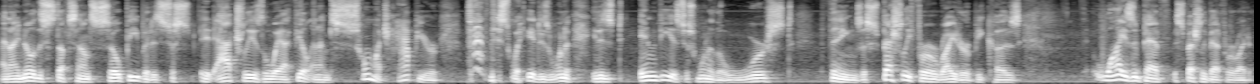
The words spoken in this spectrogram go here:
And I know this stuff sounds soapy, but it's just, it actually is the way I feel. And I'm so much happier this way. It is one of, it is, envy is just one of the worst things, especially for a writer, because why is it bad, especially bad for a writer?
